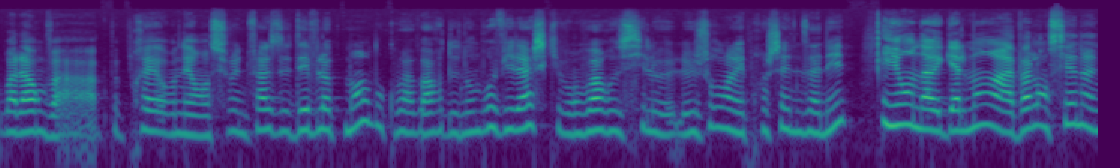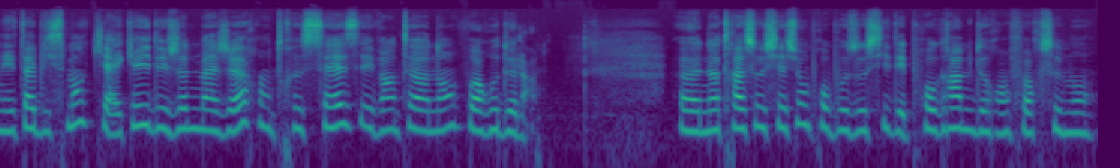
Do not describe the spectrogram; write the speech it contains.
voilà, on va à peu près, on est sur une phase de développement, donc on va avoir de nombreux villages qui vont voir aussi le, jour dans les prochaines années. Et on a également à Valenciennes un établissement qui accueille des jeunes majeurs entre 16 et 21 ans, voire au-delà. Euh, notre association propose aussi des programmes de renforcement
